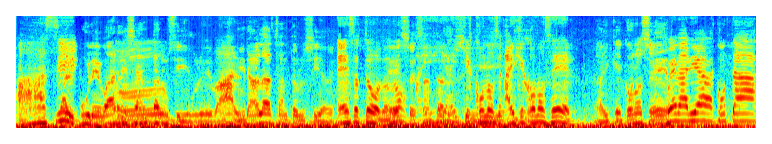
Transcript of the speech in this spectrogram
Ah, sí. Al Boulevard de Santa Lucía. Boulevard. Mira la Santa Lucía. ve. Eso todo, ¿no? Eso es Santa Ay, Hay que Lucía. conocer, hay que conocer. Hay que conocer. Buenos días, ¿cómo está?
